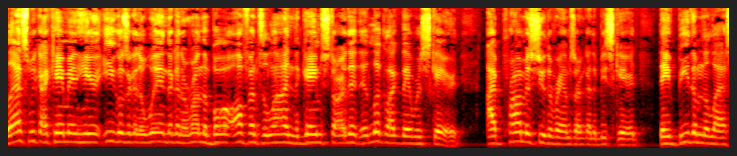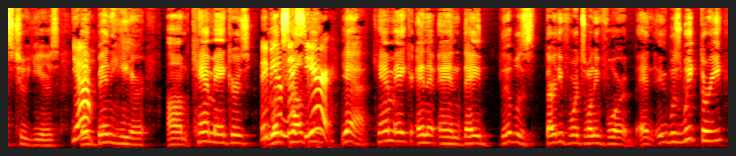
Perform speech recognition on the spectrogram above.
last week I came in here. Eagles are going to win. They're going to run the ball. Offensive line. The game started. It looked like they were scared. I promise you, the Rams aren't going to be scared. They beat them the last two years. Yeah. they've been here. Um, Cam Akers. They beat him this healthy. year. Yeah, Cam Akers, and and they it was 34-24, and it was week three.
